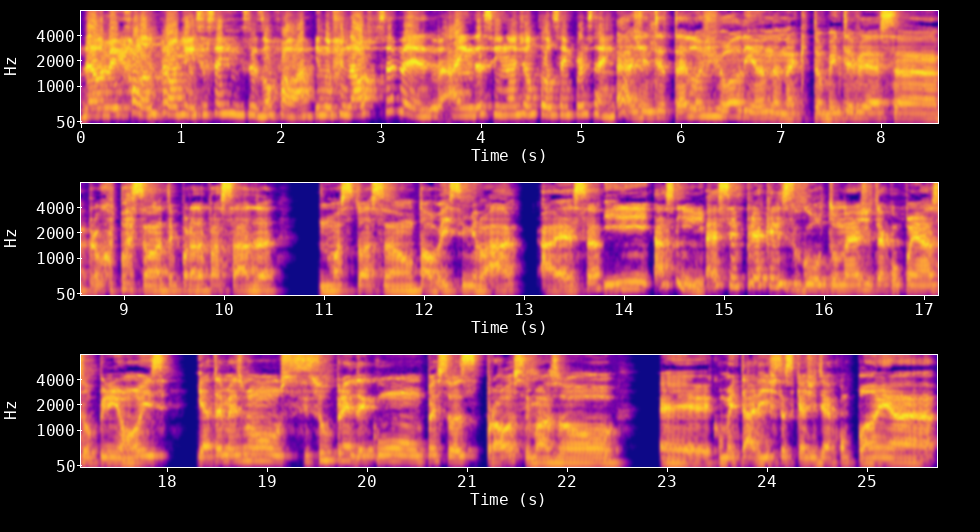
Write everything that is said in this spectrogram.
dela meio que falando pra audiência, eu sei o que vocês vão falar. E no final, você vê, ainda assim não adiantou 100%. É, a gente até elogiou a Liana, né, que também teve essa preocupação na temporada passada, numa situação talvez similar a essa. E, assim, é sempre aquele esgoto, né, a gente acompanhar as opiniões e até mesmo se surpreender com pessoas próximas ou é, comentaristas que a gente acompanha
